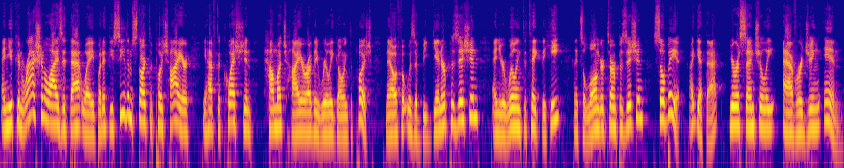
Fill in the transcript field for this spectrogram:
And you can rationalize it that way. But if you see them start to push higher, you have to question how much higher are they really going to push? Now, if it was a beginner position and you're willing to take the heat and it's a longer term position, so be it. I get that. You're essentially averaging in.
